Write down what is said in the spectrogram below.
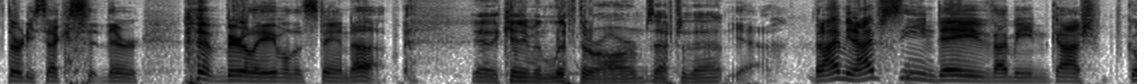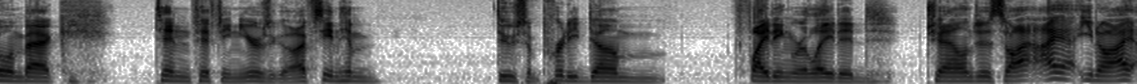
30 seconds that they're barely able to stand up. Yeah, they can't even lift their arms after that. Yeah. But I mean, I've seen Dave, I mean, gosh, going back 10, 15 years ago, I've seen him do some pretty dumb fighting related challenges. So I, I you know, I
